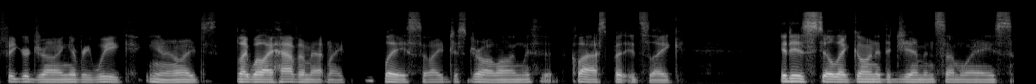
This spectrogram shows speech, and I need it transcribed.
figure drawing every week. You know, I just, like, well, I have them at my place, so I just draw along with the class, but it's like it is still like going to the gym in some ways.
